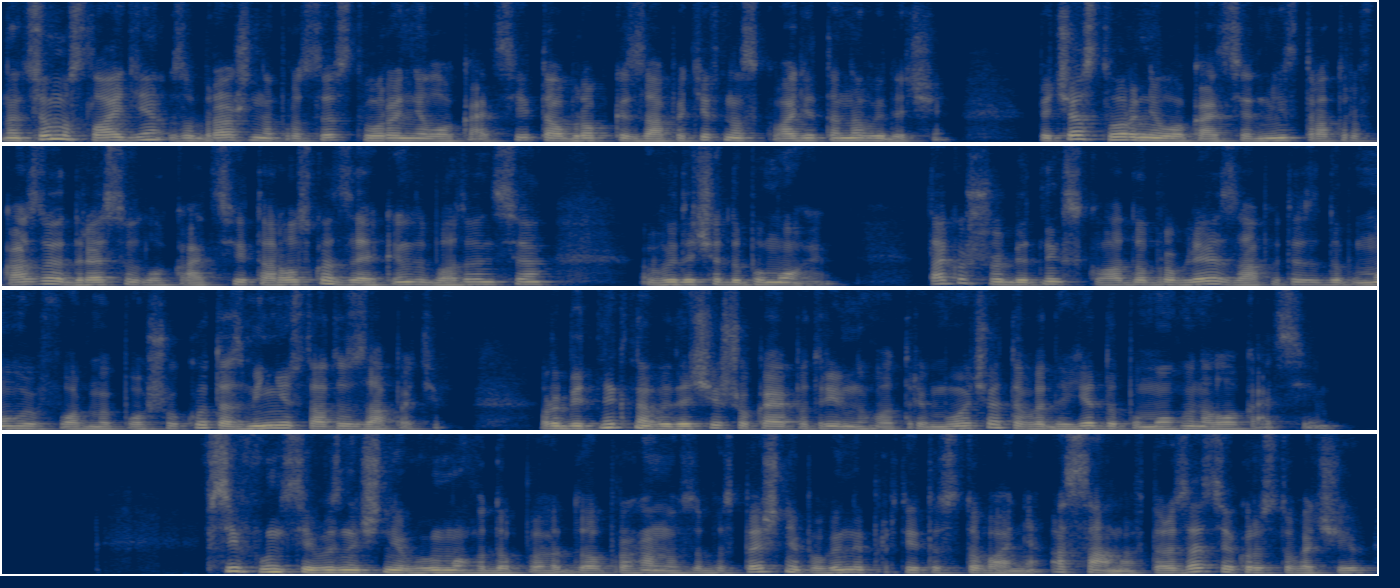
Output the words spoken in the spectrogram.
На цьому слайді зображено процес створення локації та обробки запитів на складі та на видачі. Під час створення локації адміністратор вказує адресу локації та розклад, за яким відбуватиметься видача допомоги. Також робітник складу обробляє запити за допомогою форми пошуку та змінює статус запитів. Робітник на видачі шукає потрібного отримувача та видає допомогу на локації. Всі функції, визначені в вимогу до, до програмного забезпечення, повинні пройти тестування, а саме авторизація користувачів,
